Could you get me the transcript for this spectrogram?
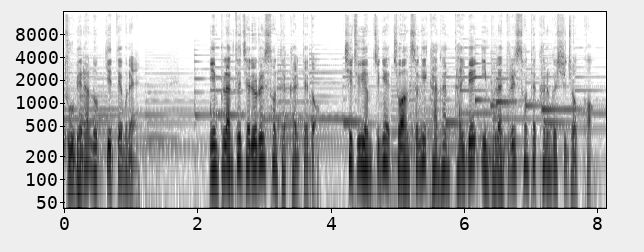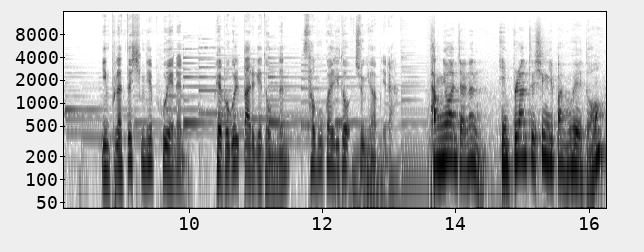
두 배나 높기 때문에 임플란트 재료를 선택할 때도 치주염증에 저항성이 강한 타입의 임플란트를 선택하는 것이 좋고 임플란트 식립 후에는 회복을 빠르게 돕는 사후 관리도 중요합니다. 당뇨 환자는 임플란트 식립한 후에도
